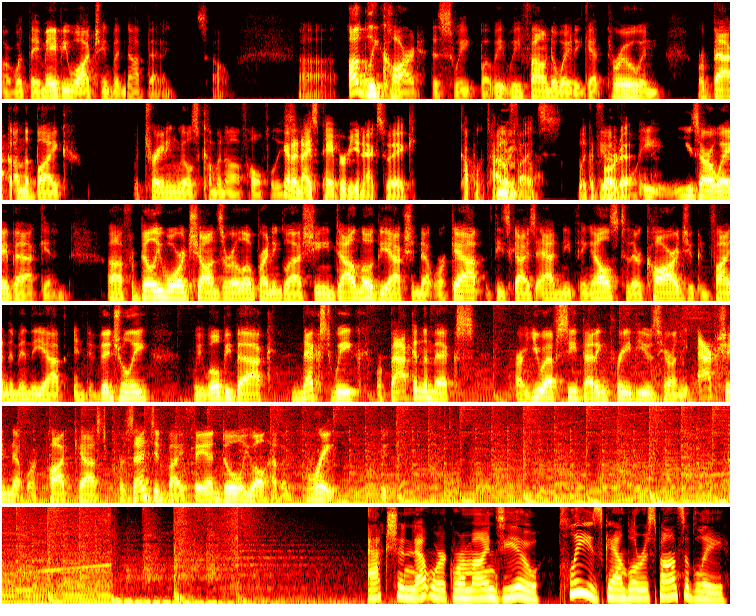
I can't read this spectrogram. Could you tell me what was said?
or what they may be watching but not betting. So, uh, ugly card this week, but we we found a way to get through, and we're back on the bike with training wheels coming off. Hopefully, we got a nice pay per view next week. A couple title fights. Looking Beautiful. forward to it. Ease our way back in. Uh, for Billy Ward, Sean Zerillo, Brendan Glasheen, download the Action Network app. If these guys add anything else to their cards, you can find them in the app individually. We will be back next week. We're back in the mix. Our UFC betting previews here on the Action Network podcast, presented by FanDuel. You all have a great weekend. Action Network reminds you please gamble responsibly.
